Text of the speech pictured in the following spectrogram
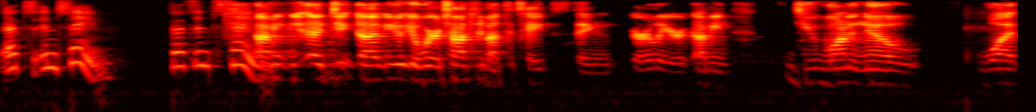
That's insane. That's insane. I mean, uh, do, uh, you, we were talking about the tape thing earlier. I mean, do you want to know what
